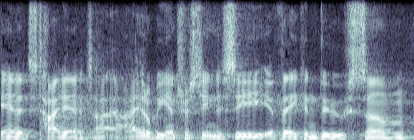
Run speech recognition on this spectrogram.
and its tight ends. I, I, it'll be interesting to see if they can do some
